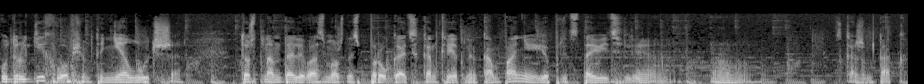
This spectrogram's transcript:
у других, в общем-то, не лучше то, что нам дали возможность поругать конкретную компанию, ее представители, э, скажем так,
